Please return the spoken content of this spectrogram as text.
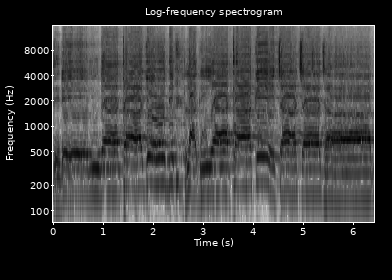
তেরে ব্যথা যদি লাগিয়া থাকে চাচা যান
